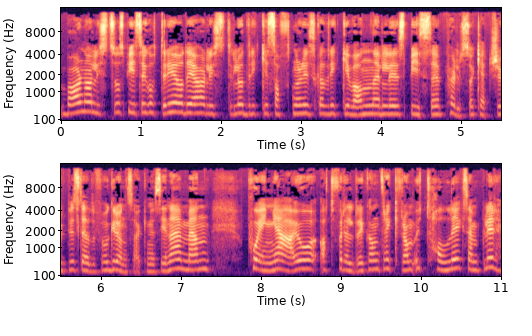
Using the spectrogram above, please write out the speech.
barn har lyst til å spise godteri, og de har lyst til å drikke saft når de skal drikke vann, eller spise pølse og ketsjup i stedet for grønnsakene sine. Men poenget er jo at foreldre kan trekke fram utallige eksempler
